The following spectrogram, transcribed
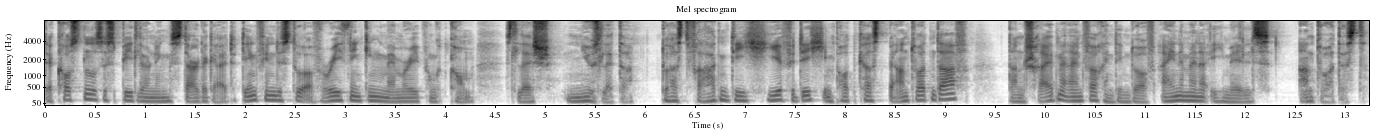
der kostenlose Speed Learning Starter Guide, den findest du auf rethinkingmemory.com slash newsletter. Du hast Fragen, die ich hier für dich im Podcast beantworten darf? Dann schreib mir einfach, indem du auf eine meiner E-Mails antwortest.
